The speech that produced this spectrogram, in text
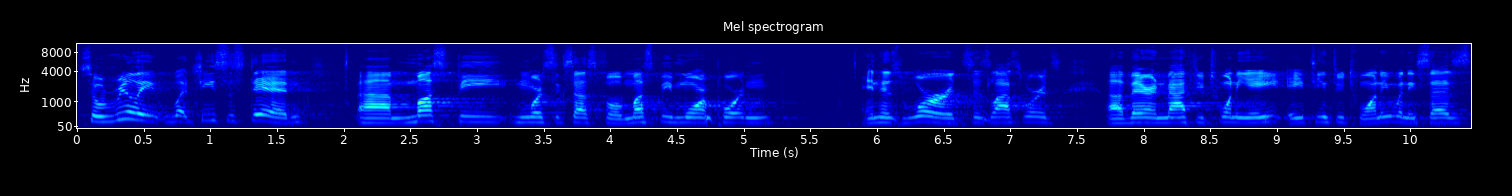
so really, what Jesus did um, must be more successful, must be more important. In his words, his last words uh, there in Matthew 28 18 through 20 when he says,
